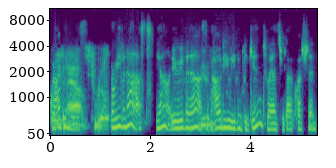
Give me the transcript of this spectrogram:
Or even asked, really. Or even asked. Yeah, or even asked. Yeah. Like, how do you even begin to answer that question?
